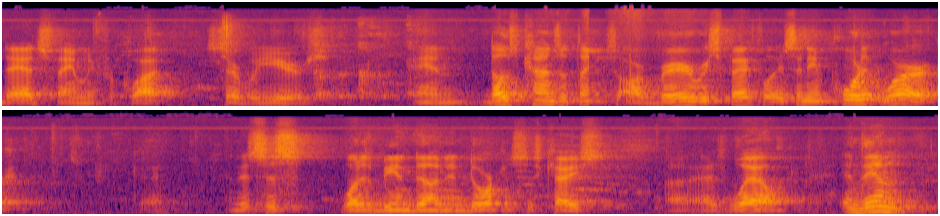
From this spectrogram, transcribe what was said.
dad's family for quite several years. And those kinds of things are very respectful. It's an important work. Okay? And this is what is being done in Dorcas's case uh, as well. And then,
